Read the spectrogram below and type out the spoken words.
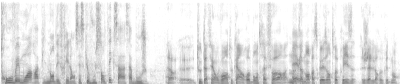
trouvez-moi rapidement des freelances Est-ce que vous sentez que ça, ça bouge? Alors, euh, tout à fait. On voit en tout cas un rebond très fort, eh notamment parce que les entreprises gèlent leur recrutement.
